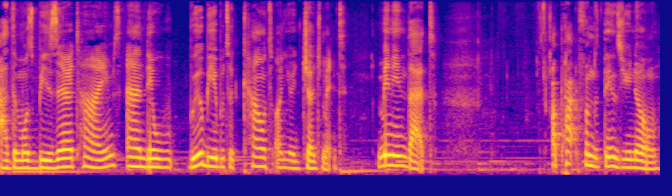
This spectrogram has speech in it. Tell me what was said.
at the most bizarre times and they will be able to count on your judgment? Meaning that apart from the things you know,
